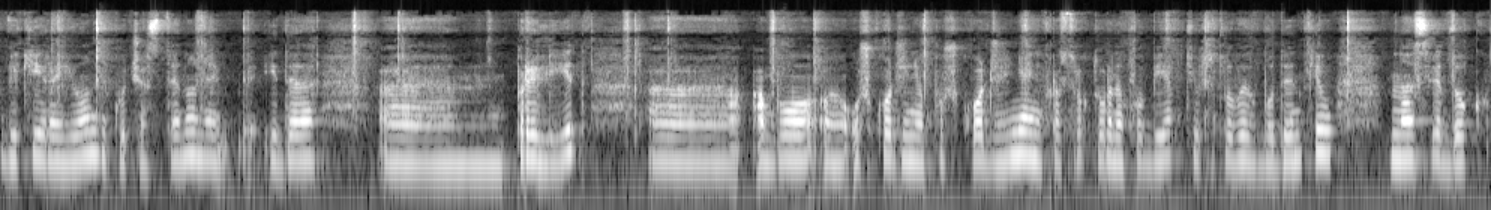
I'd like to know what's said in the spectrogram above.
в який район, в яку частину не йде е, приліт е, або е, ушкодження, пошкодження інфраструктурних об'єктів, житлових будинків внаслідок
